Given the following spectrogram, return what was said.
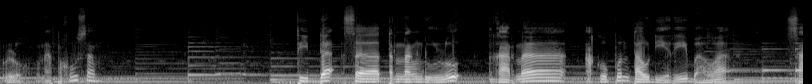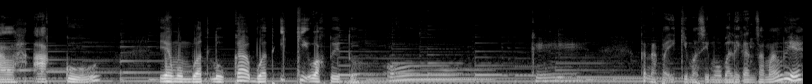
Loh, kenapa kusam? Tidak setenang dulu karena aku pun tahu diri bahwa salah aku yang membuat luka buat Iki waktu itu. Oh, oke. Okay. Kenapa Iki masih mau balikan sama lu ya?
